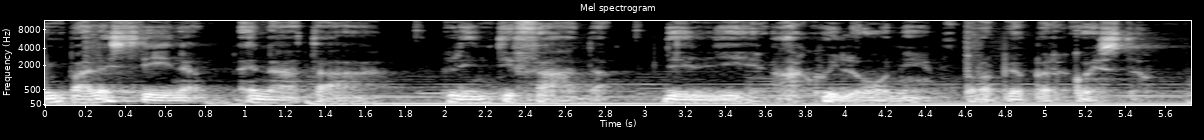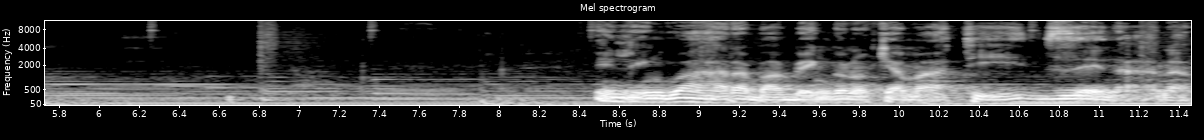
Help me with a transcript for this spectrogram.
In Palestina è nata l'intifada degli aquiloni proprio per questo. In lingua araba vengono chiamati zenana,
